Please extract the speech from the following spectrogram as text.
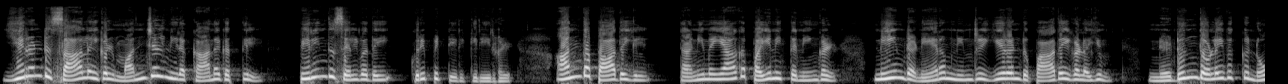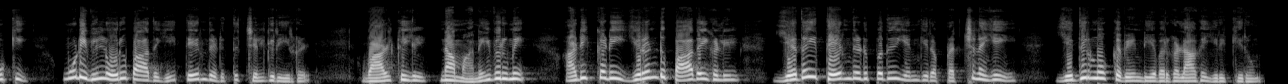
இரண்டு சாலைகள் மஞ்சள் நிற கானகத்தில் பிரிந்து செல்வதை குறிப்பிட்டிருக்கிறீர்கள். அந்த பாதையில் தனிமையாக பயணித்த நீங்கள் நீண்ட நேரம் நின்று இரண்டு பாதைகளையும் நெடுந்தொலைவுக்கு நோக்கி முடிவில் ஒரு பாதையை தேர்ந்தெடுத்துச் செல்கிறீர்கள். வாழ்க்கையில் நாம் அனைவருமே அடிக்கடி இரண்டு பாதைகளில் எதை தேர்ந்தெடுப்பது என்கிற பிரச்சனையை எதிர்நோக்க வேண்டியவர்களாக இருக்கிறோம்.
